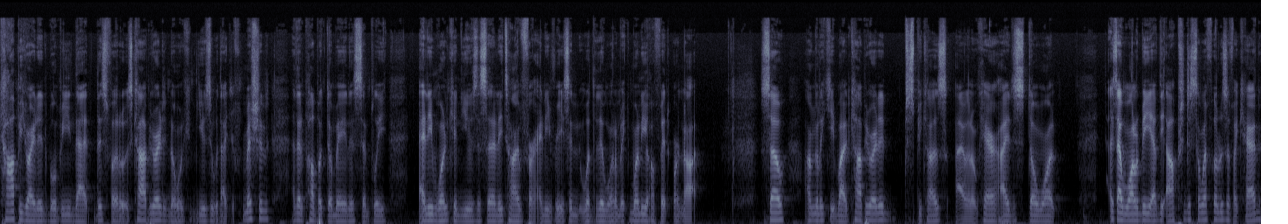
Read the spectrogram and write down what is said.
copyrighted will mean that this photo is copyrighted, no one can use it without your permission, and then public domain is simply anyone can use this at any time for any reason, whether they want to make money off it or not. So I'm gonna keep mine copyrighted just because I don't care. I just don't want, as I want to be have the option to sell my photos if I can.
